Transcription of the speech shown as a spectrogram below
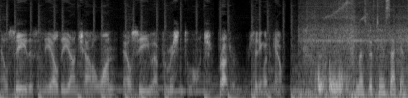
LC, this is the LD on channel 1. LC, you have permission to launch. Roger, proceeding with count. Almost 15 seconds.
